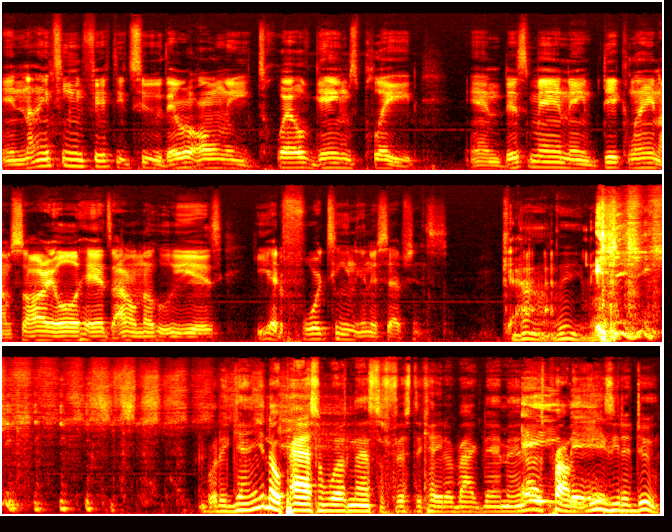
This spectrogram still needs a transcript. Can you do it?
In 1952, there were only 12 games played, and this man named Dick Lane, I'm sorry, old heads, I don't know who he is, he had 14 interceptions. God. But again, you know, passing wasn't that sophisticated back then, man. That was probably man. easy to do.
